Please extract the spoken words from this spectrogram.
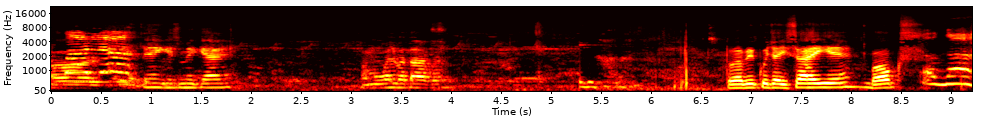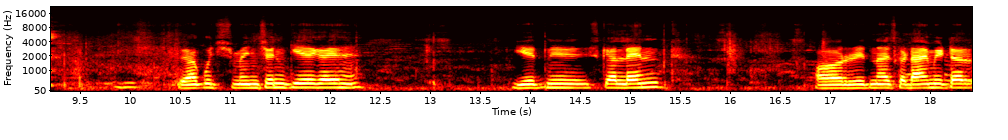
और देखते हैं कि इसमें क्या है। हम मोबाइल बता कर तो अभी कुछ ऐसा है ये बॉक्स तो यहाँ कुछ मेंशन किए गए हैं। ये इतने, इसका लेंथ और इतना इसका डायमीटर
